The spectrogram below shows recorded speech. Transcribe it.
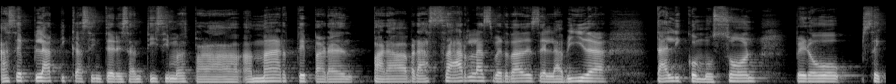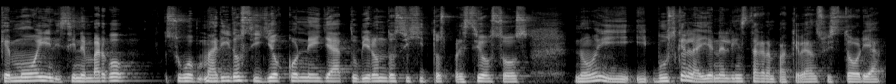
hace pláticas interesantísimas para amarte, para, para abrazar las verdades de la vida tal y como son, pero se quemó y sin embargo su marido siguió con ella, tuvieron dos hijitos preciosos, ¿no? Y, búsquenla ahí en el Instagram para que vean su historia.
